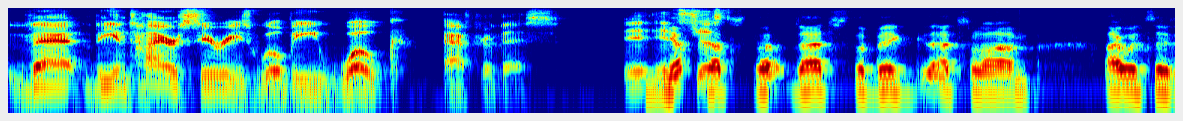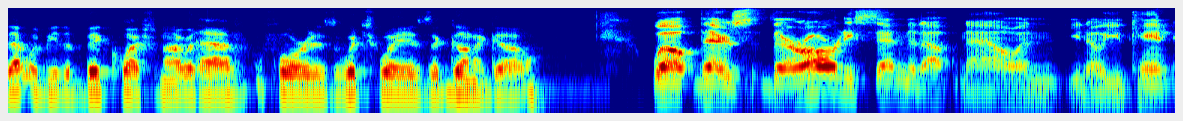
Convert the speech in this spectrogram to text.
that the entire series will be woke after this. It, yep, just that's the, that's the big. That's what um, I would say. That would be the big question I would have for it: is which way is it gonna go? well, there's they're already setting it up now, and you know you can't,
